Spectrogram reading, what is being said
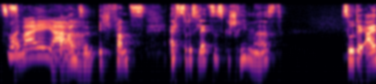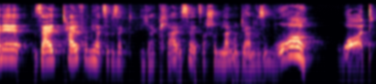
Zwei, zwei Jahre. Wahnsinn. Ich fand's, als du das letztens geschrieben hast, so der eine Seite Teil von mir hat so gesagt, ja klar, ist ja jetzt auch schon lang und der andere so, wow, what?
